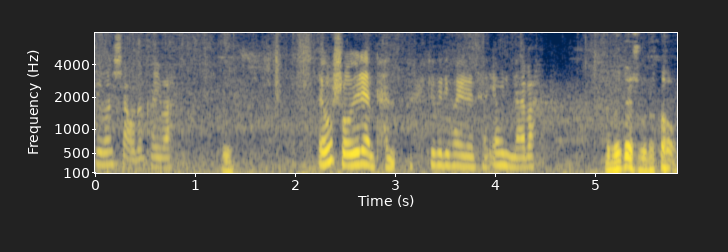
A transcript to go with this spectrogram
这种小的可以吧？可以。哎，我手有点疼，这个地方有点疼，要不你来吧？我没戴手套。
